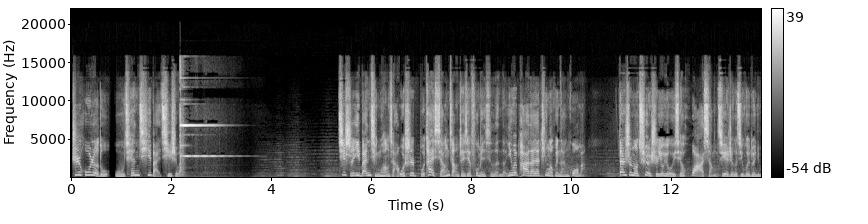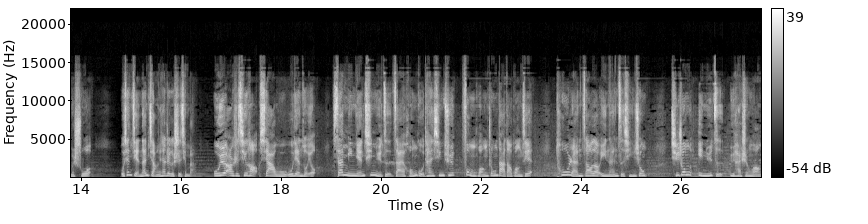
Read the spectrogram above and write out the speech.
知乎热度五千七百七十万。其实一般情况下，我是不太想讲这些负面新闻的，因为怕大家听了会难过嘛。但是呢，确实又有一些话想借这个机会对你们说。我先简单讲一下这个事情吧。五月二十七号下午五点左右，三名年轻女子在红谷滩新区凤凰中大道逛街，突然遭到一男子行凶，其中一女子遇害身亡。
